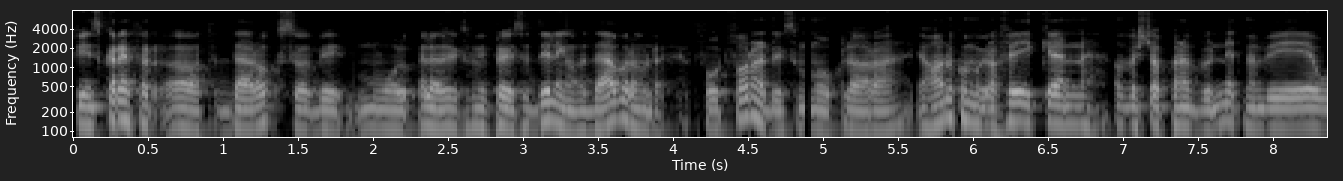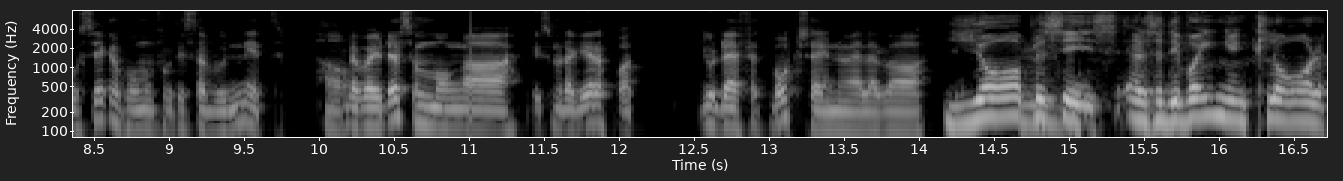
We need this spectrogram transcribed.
finska referat där också vid, mål, eller liksom vid prisutdelningen och där var de fortfarande liksom oklara. Jag har nu kommit grafiken att Verstappen har vunnit men vi är osäkra på om han faktiskt har vunnit. Ja. Det var ju det som många liksom reagerade på att gjorde F1 bort sig nu eller vad? Ja, Mm. precis. Alltså, det var ingen klar...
